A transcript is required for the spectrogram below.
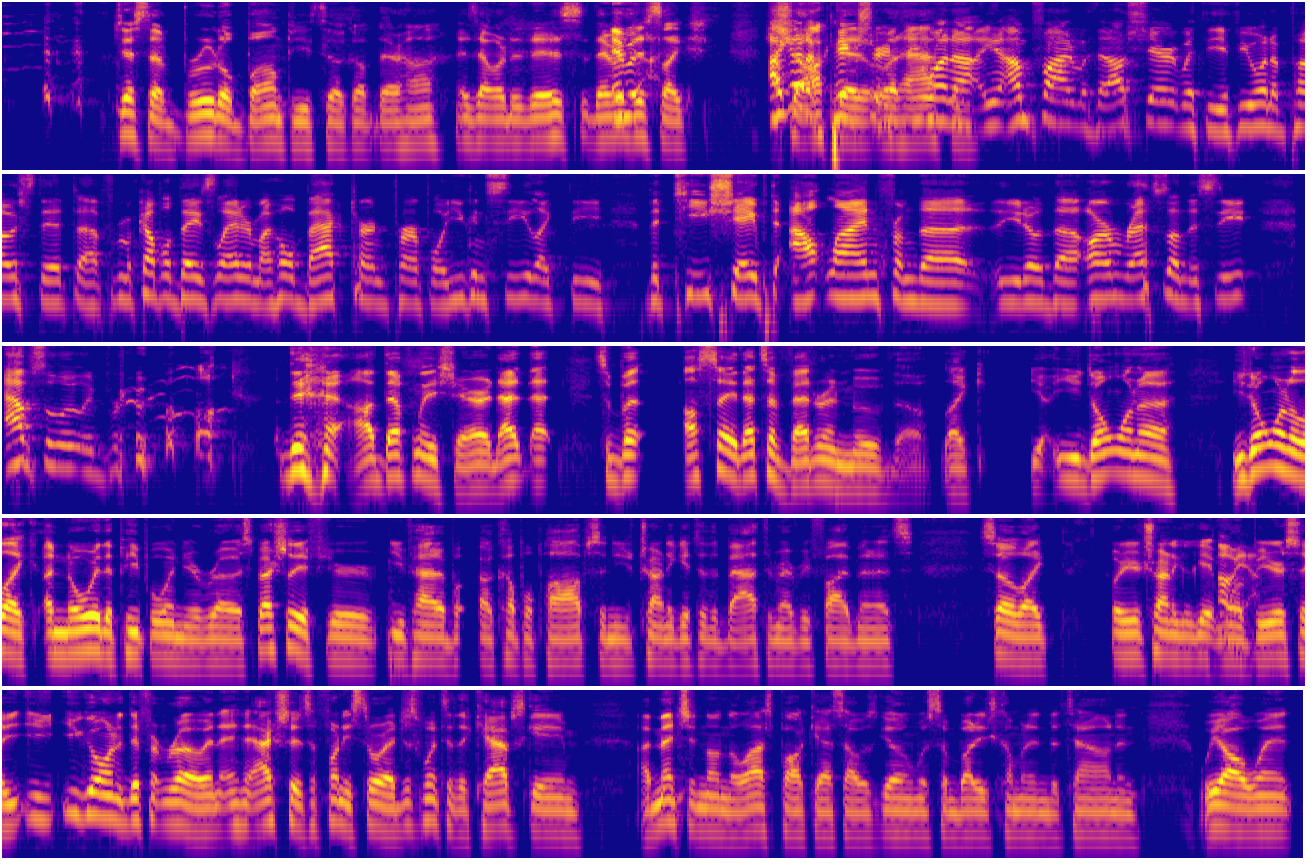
Just a brutal bump you took up there, huh? Is that what it is? They were was- just like sh- I got a picture what if you want happened. to. You know, I'm fine with it. I'll share it with you if you want to post it. Uh, from a couple days later, my whole back turned purple. You can see like the the T-shaped outline from the you know the armrests on the seat. Absolutely brutal. Yeah, I'll definitely share it. That that so, but I'll say that's a veteran move though. Like you, you don't want to you don't want to like annoy the people in your row, especially if you're you've had a, a couple pops and you're trying to get to the bathroom every five minutes. So like, or you're trying to go get oh, more Oh, yeah. beer. So you, you go on a different row. And, and actually, it's a funny story. I just went to the Caps game. I mentioned on the last podcast I was going with some buddies coming into town, and we all went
